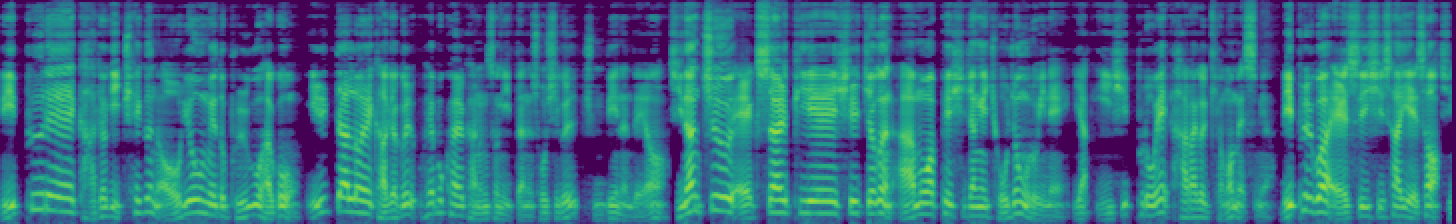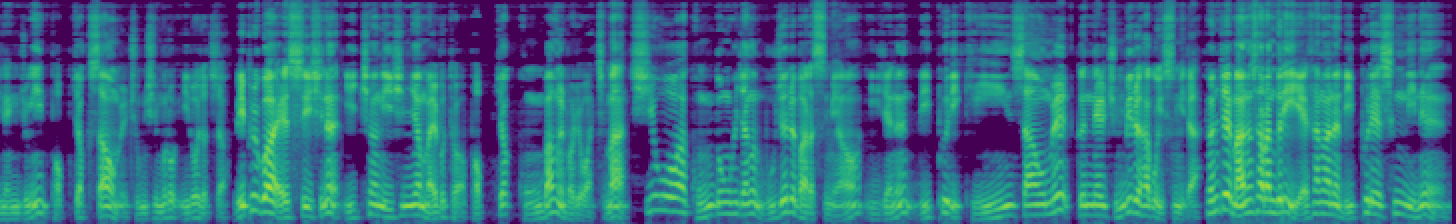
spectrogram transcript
리플의 가격이 최근 어려움에도 불구하고 1달러의 가격을 회복할 가능성이 있다는 소식을 준비했는데요. 지난주 XRP의 실적은 암호화폐 시장의 조정으로 인해 약 20%의 하락을 경험했으며 리플과 SEC 사이에서 진행 중인 법적 싸움을 중심으로 이루어졌죠. 리플과 SEC는 2020년 말부터 법적 공방을 벌여왔지만 CEO와 공동회장은 무죄를 받았으며 이제는 리플이 긴 싸움을 끝낼 준비를 하고 있습니다. 현재 많은 사람들이 예상하는 리플의 승리는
